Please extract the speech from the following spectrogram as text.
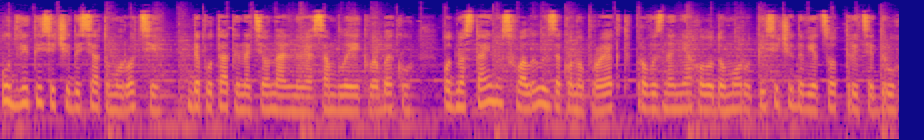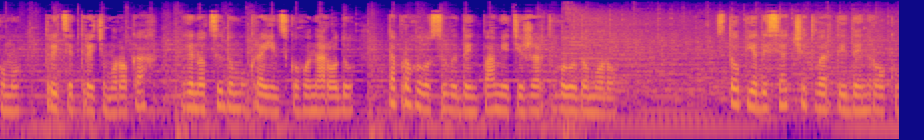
У 2010 році депутати Національної асамблеї Квебеку одностайно схвалили законопроект про визнання голодомору 1932-33 роках геноцидом українського народу та проголосили День пам'яті жертв голодомору. 154-й день року.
